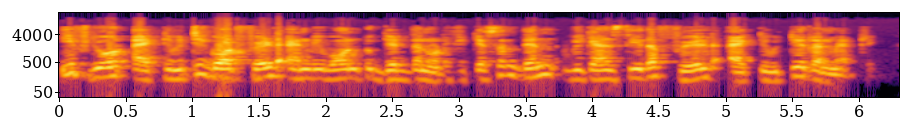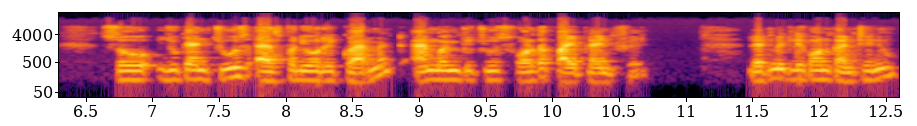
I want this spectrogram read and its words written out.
If your activity got failed and we want to get the notification, then we can see the failed activity run metric. So you can choose as per your requirement. I'm going to choose for the pipeline fail. Let me click on continue.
